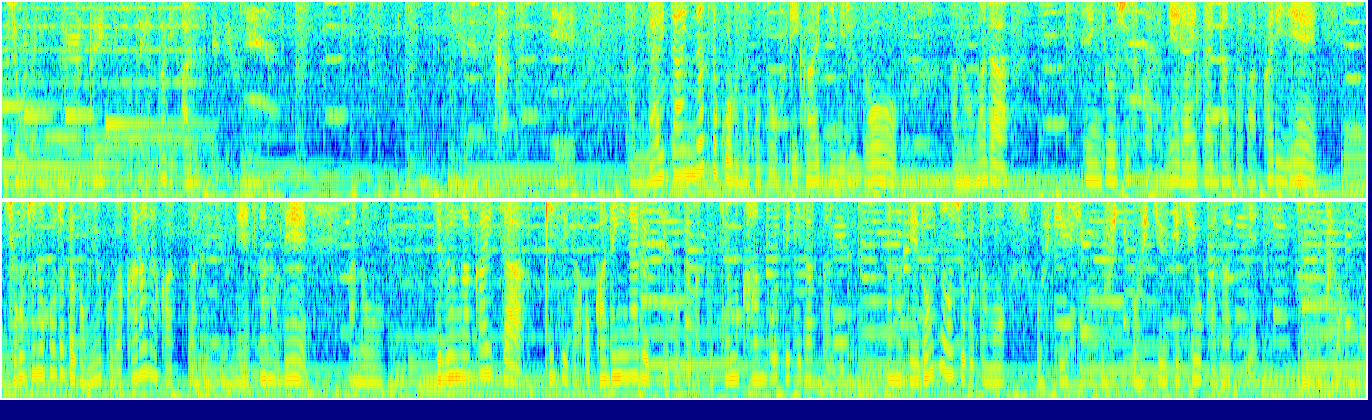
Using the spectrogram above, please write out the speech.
お仕事につながったりっていうことはやっぱりあるんですよね。であのライターになった頃のことを振り返ってみるとあのまだ専業主婦からねライターになったばっかりで仕事のこととかもよく分からなかったんですよね。なのであの自分が書いた記事がお金になるっていうことがとっても感動的だったんです。なのでどんなお仕事もお引きしお引き受けしようかなってその時は思っ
